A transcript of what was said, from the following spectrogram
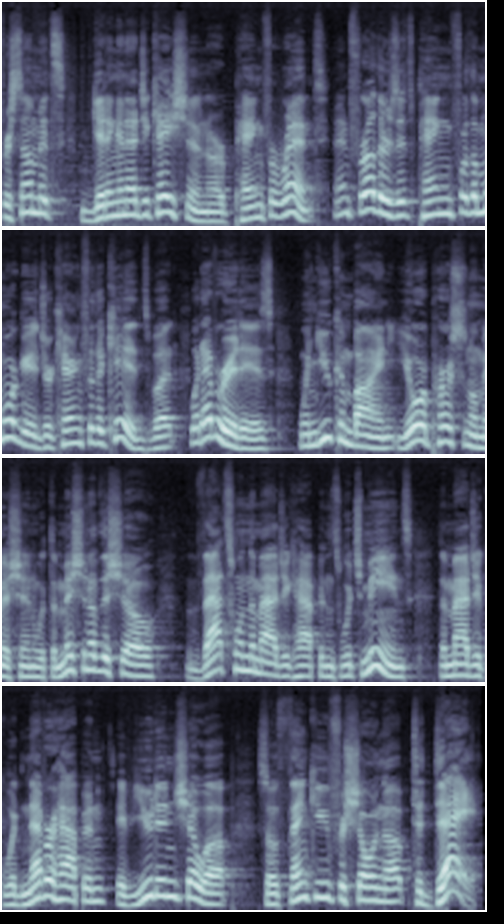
For some, it's getting an education or paying for rent. And for others, it's paying for the mortgage or caring for the kids. But whatever it is, when you combine your personal mission with the mission of the show, that's when the magic happens, which means the magic would never happen if you didn't show up. So thank you for showing up today.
